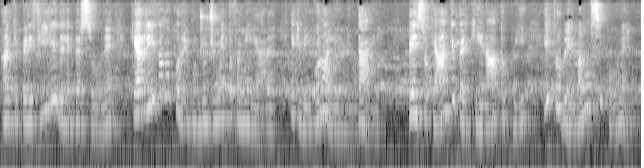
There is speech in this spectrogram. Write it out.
anche per i figli delle persone che arrivano con il ricongiungimento familiare e che vengono alle elementari. Penso che anche per chi è nato qui il problema non si pone.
